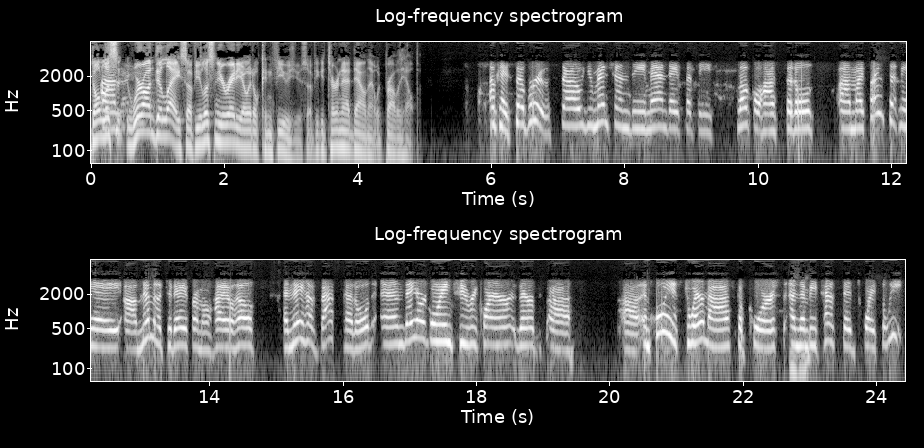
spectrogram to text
Don't listen. Um, We're on delay, so if you listen to your radio, it'll confuse you. So if you could turn that down, that would probably help. Okay, so Bruce, so you mentioned the mandates at the local hospitals. Uh, my friend sent me a uh, memo today from Ohio Health, and they have backpedaled, and they are going to require their uh, uh, employees to wear masks, of course, and then be tested twice a week.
